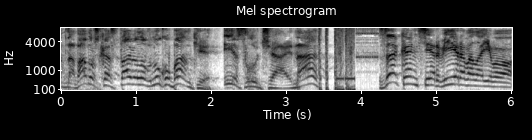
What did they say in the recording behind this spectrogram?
Одна бабушка ставила внуку банки. И случайно... Законсервировала его.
